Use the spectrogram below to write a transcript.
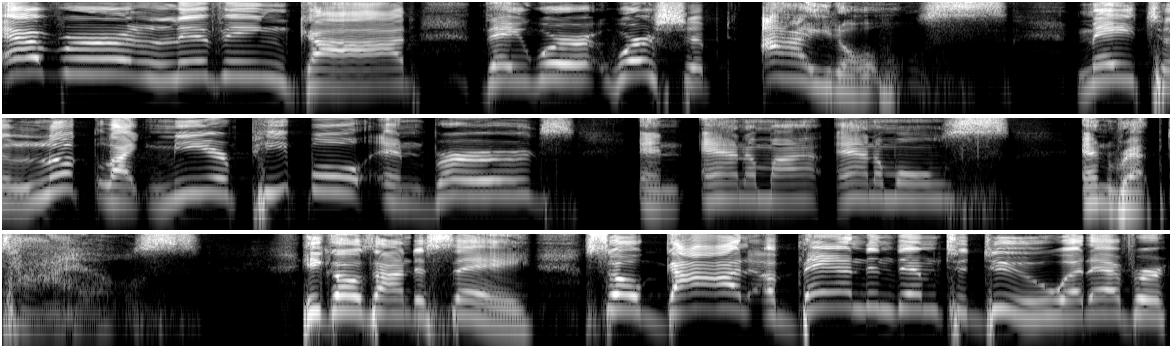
ever living God, they were worshiped idols made to look like mere people and birds and anima, animals and reptiles. He goes on to say, So God abandoned them to do whatever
